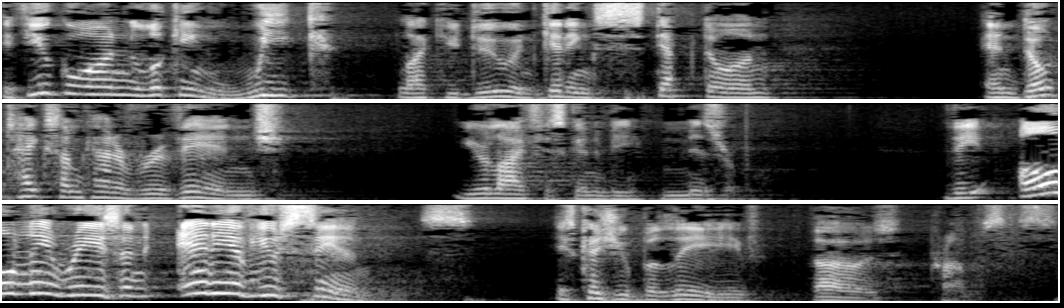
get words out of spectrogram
if you go on looking weak like you do and getting stepped on and don't take some kind of revenge, your life is going to be miserable. The only reason any of you sins is because you believe those promises.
